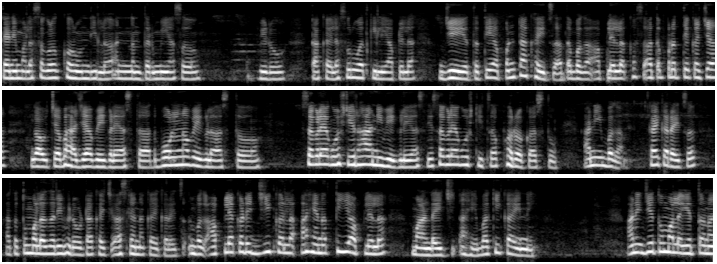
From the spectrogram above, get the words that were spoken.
त्याने मला सगळं करून दिलं आणि नंतर मी असं व्हिडिओ टाकायला सुरुवात केली. आपल्याला जे येतं ते आपण टाकायचं. आता बघा आपल्याला कसं आता प्रत्येकाच्या गावच्या भाज्या वेगळ्या असतात बोलणं वेगळं असतं. सगळ्या गोष्टी राहणी वेगळी असते सगळ्या गोष्टीचा फरक असतो. आणि बघा काय करायचं? आता तुम्हाला जरी व्हिडिओ टाकायचे असल्या ना काय करायचं? बघा आपल्याकडे जी कला आहे ना ती आपल्याला मांडायची आहे बाकी काही नाही. आणि जे तुम्हाला येतं ना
